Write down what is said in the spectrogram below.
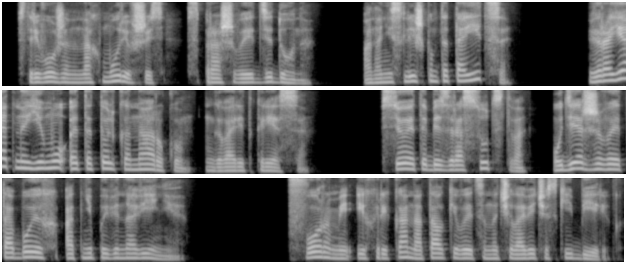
— встревоженно нахмурившись, спрашивает Дидона. «Она не слишком-то таится?» «Вероятно, ему это только на руку», — говорит Кресса. «Все это безрассудство удерживает обоих от неповиновения. В форуме их река наталкивается на человеческий берег.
